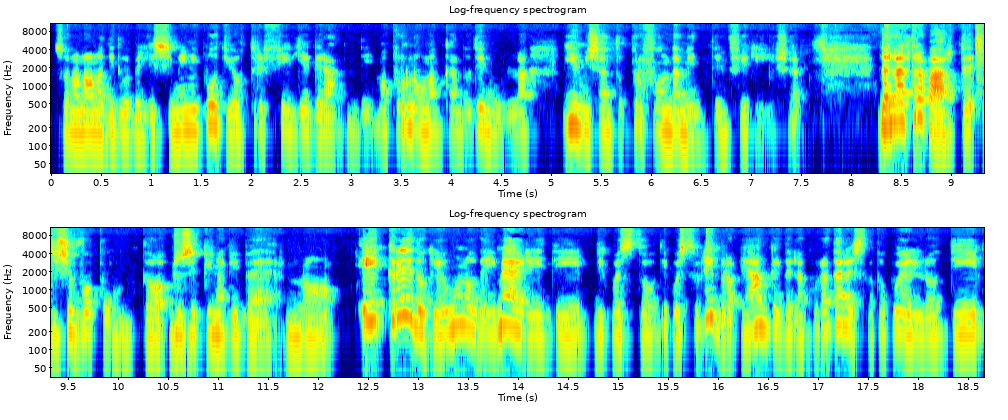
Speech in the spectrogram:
sono nonna di due bellissimi nipoti, ho tre figlie grandi, ma pur non mancando di nulla, io mi sento profondamente infelice. Dall'altra parte, dicevo appunto, Giuseppina Piperno, e credo che uno dei meriti di questo, di questo, libro e anche della curatela è stato quello di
